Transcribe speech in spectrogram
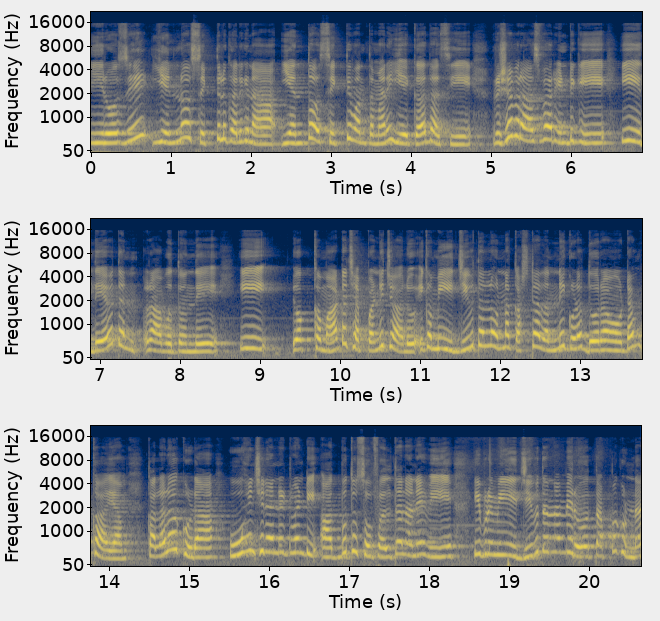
ఈరోజే ఎన్నో శక్తులు కలిగిన ఎంతో శక్తివంతమైన ఏకాదశి. వృషభ రాశి వారి ఇంటికి ఈ దేవత రాబోతుంది. ఈ ఒక్క మాట చెప్పండి చాలు. ఇక మీ జీవితంలో ఉన్న కష్టాలన్నీ కూడా దూరం అవటం ఖాయం. కలలో కూడా ఊహించినటువంటి అద్భుత సుఫలితాలు అనేవి ఇప్పుడు మీ జీవితంలో మీరు తప్పకుండా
